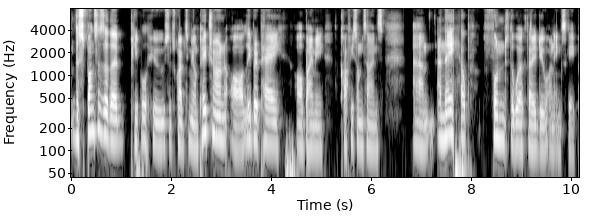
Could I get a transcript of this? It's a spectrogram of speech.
the sponsors are the people who subscribe to me on Patreon or Liberapay or buy me coffee sometimes. Um, and they help fund the work that I do on Inkscape.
